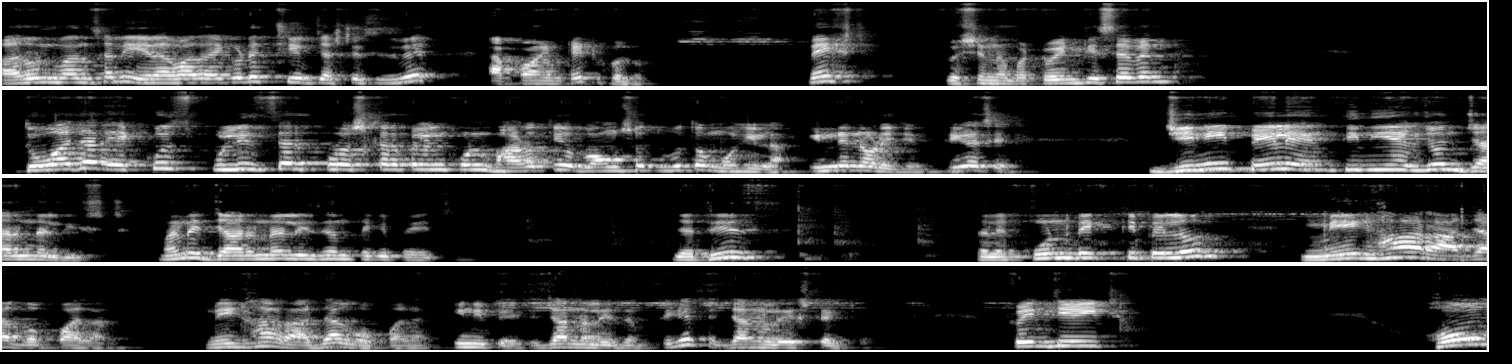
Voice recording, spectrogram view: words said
অরুণ বানসালি এলাহাবাদ হাইকোর্টের চিফ জাস্টিস হিসেবে অ্যাপয়েন্টেড হলো। Next question number twenty seven দু হাজার একুশ পুলিশদের পুরস্কার পেলেন কোন ভারতীয় বংশোদ্ভূত মহিলা? ইন্ডিয়ান অরিজিন ঠিক আছে? যিনি পেলেন তিনি একজন জার্নালিস্ট। মানে জার্নালিজম থেকে পেয়েছে দ্যাট ইজ তাহলে কোন ব্যক্তি পেল? মেঘা রাজা গোপালন। মেঘা রাজা গোপালন, ইনি পেয়েছে জার্নালিজম, ঠিক আছে? জার্নালিস্ট একজন। Twenty eight home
